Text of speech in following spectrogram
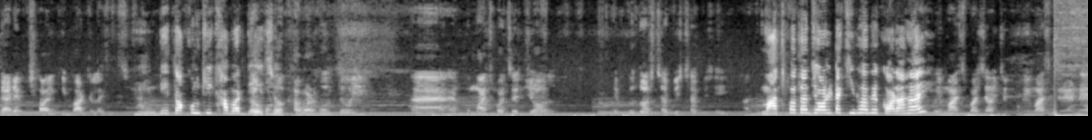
ডাইরেক্ট ছয় কিংবা আটে লাগিয়েছি হুম দিয়ে তখন কি খাবার দিয়েছ? খাবার বলতে ওই একটু মাছ পচার জল একটু দশ ছাব্বিশ ছাব্বিশ এই। মাছ পাতা জলটা কীভাবে করা হয়? ওই মাছ পচা হচ্ছে পুঁটি মাছ কিনে এনে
